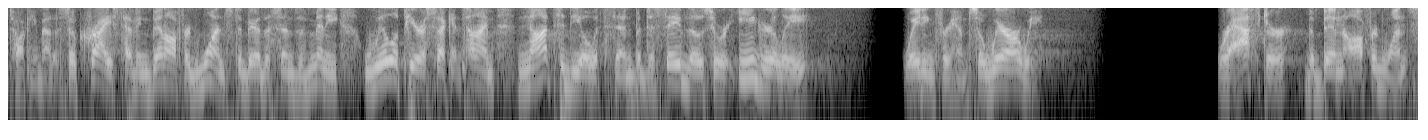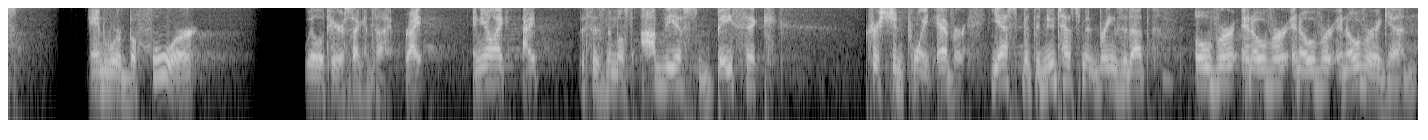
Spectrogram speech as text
talking about it. So Christ, having been offered once to bear the sins of many, will appear a second time, not to deal with sin, but to save those who are eagerly waiting for him. So where are we? We're after the been offered once, and we're before will appear a second time, right? And you're like, I, this is the most obvious, basic Christian point ever. Yes, but the New Testament brings it up over and over and over and over again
